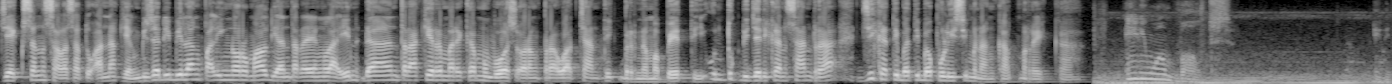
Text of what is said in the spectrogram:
Jackson salah satu anak yang bisa dibilang paling normal di antara yang lain, dan terakhir mereka membawa seorang perawat cantik bernama Betty untuk dijadikan sandra jika tiba-tiba polisi menangkap mereka. Anyone bolts, and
